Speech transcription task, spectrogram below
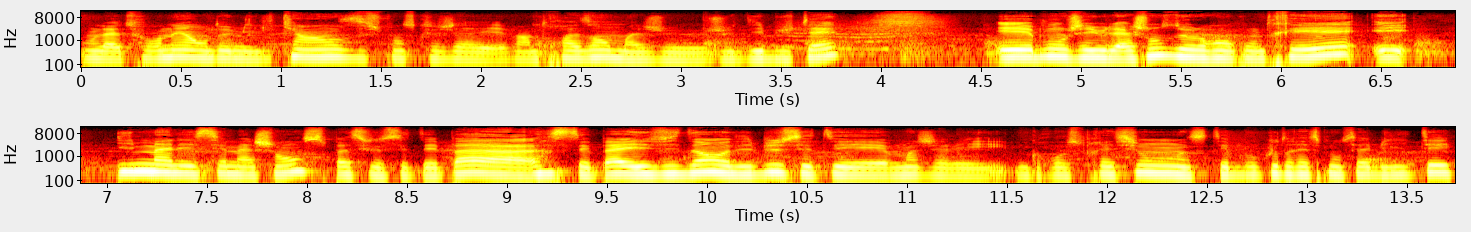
on l'a tourné en 2015, je pense que j'avais 23 ans, moi je, je débutais. Et bon, j'ai eu la chance de le rencontrer. Et il m'a laissé ma chance parce que c'était pas c'est pas évident au début. C'était moi j'avais une grosse pression c'était beaucoup de responsabilités.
